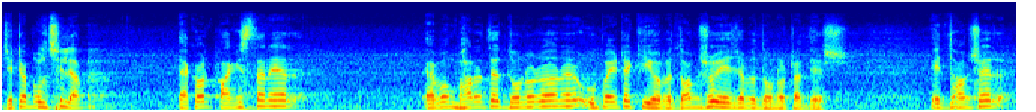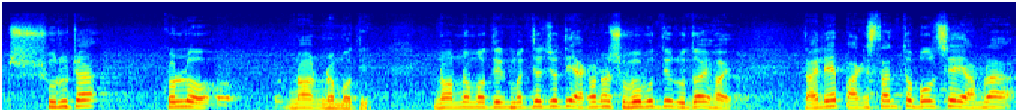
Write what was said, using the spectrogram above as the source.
যেটা বলছিলাম, এখন পাকিস্তানের এবং ভারতের দোনোরনের উপায়টা কী হবে? ধ্বংস হয়ে যাবে দোনোটা দেশ। এই ধ্বংসের শুরুটা করল নরেন্দ্র মোদী। নরেন্দ্র মোদীর মধ্যে যদি এখনও শুভবুদ্ধির উদয় হয়, তাহলে পাকিস্তান তো বলছে, আমরা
